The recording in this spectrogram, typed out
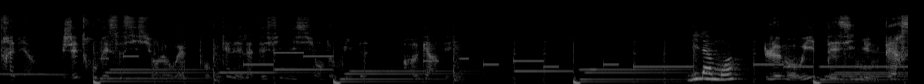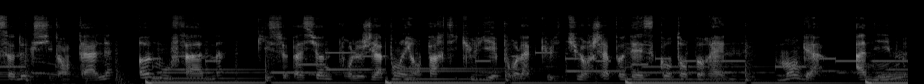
Très bien, j'ai trouvé ceci sur le web pour quelle est la définition de weeb? Regardez. Lis-la moi. Le mot weeb désigne une personne occidentale, homme ou femme, qui se passionne pour le Japon et en particulier pour la culture japonaise contemporaine. Manga, anime,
